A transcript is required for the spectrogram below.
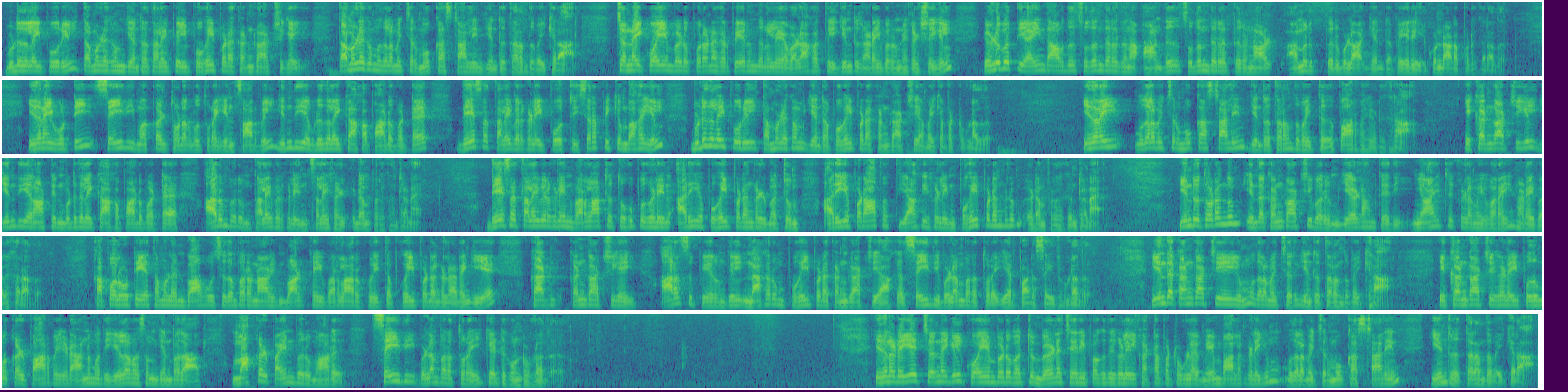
விடுதலை போரில் தமிழகம் என்ற தலைப்பில் புகைப்பட கண்காட்சியை தமிழக முதலமைச்சர் மு ஸ்டாலின் இன்று திறந்து வைக்கிறார். சென்னை கோயம்பேடு புறநகர் பேருந்து நிலைய வளாகத்தில் இன்று நடைபெறும் நிகழ்ச்சியில் எழுபத்தி ஐந்தாவது சுதந்திர தின ஆண்டு சுதந்திர திருநாள் அமிர்த் பெருவிழா என்ற பெயரில் கொண்டாடப்படுகிறது. இதனையொட்டி செய்தி மக்கள் தொடர்பு துறையின் சார்பில் இந்திய விடுதலைக்காக பாடுபட்ட தேச தலைவர்களை போற்றி சிறப்பிக்கும் வகையில் விடுதலை போரில் தமிழகம் என்ற புகைப்பட கண்காட்சி அமைக்கப்பட்டுள்ளது. இதனை முதலமைச்சர் மு ஸ்டாலின் இன்று திறந்து வைத்து பார்வையிடுகிறார். இக்கண்காட்சியில் இந்திய நாட்டின் விடுதலைக்காக பாடுபட்ட அரும்பெரும் தலைவர்களின் சிலைகள் இடம்பெறுகின்றன. தேச தலைவர்களின் வரலாற்று தொகுப்புகளின் அரிய புகைப்படங்கள் மற்றும் அறியப்படாத தியாகிகளின் புகைப்படங்களும் இடம்பெறுகின்றன. இன்று தொடங்கும் இந்த கண்காட்சி வரும் ஏழாம் தேதி ஞாயிற்றுக்கிழமை வரை நடைபெறுகிறது. கப்பலோட்டிய தமிழன் பாபு சிதம்பரனாரின் வாழ்க்கை வரலாறு குறித்த புகைப்படங்கள் அடங்கிய கண்- கண்காட்சியை அரசு பேருந்தில் நகரும் புகைப்பட கண்காட்சியாக செய்தி விளம்பரத்துறை ஏற்பாடு செய்துள்ளது. இந்த கண்காட்சியையும் முதலமைச்சர் இன்று திறந்து வைக்கிறார். இக்கண்காட்சிகளை பொதுமக்கள் பார்வையிட அனுமதி இலவசம் என்பதால் மக்கள் பயன்பெறுமாறு செய்தி விளம்பரத்துறை கேட்டுக்கொண்டுள்ளது. இதனிடையே சென்னையில் கோயம்பேடு மற்றும் வேளச்சேரி பகுதிகளில் கட்டப்பட்டுள்ள மேம்பாலங்களையும் முதலமைச்சர் மு ஸ்டாலின் இன்று திறந்து வைக்கிறார்.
